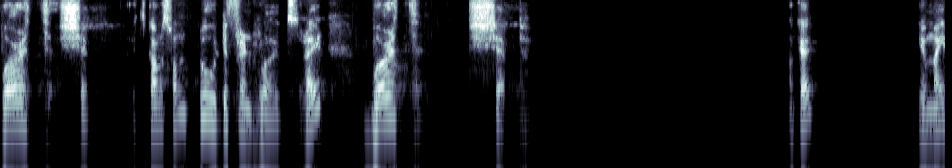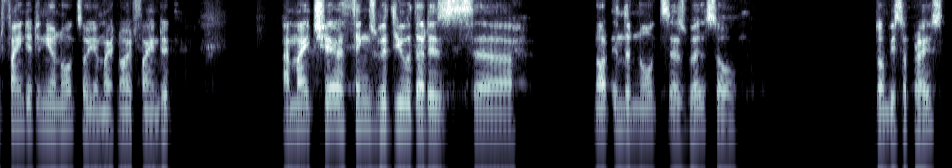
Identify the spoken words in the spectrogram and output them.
worthship. It comes from two different words, right? Worthship. Okay? You might find it in your notes or you might not find it. I might share things with you that is uh, not in the notes as well, so don't be surprised.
